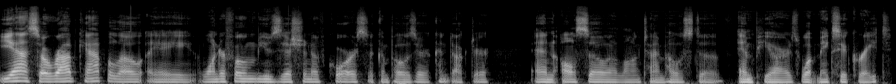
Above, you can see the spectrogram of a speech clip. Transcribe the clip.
Yeah, so Rob Kapilow, a wonderful musician, of course, a composer, conductor, and also a longtime host of NPR's What Makes It Great.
